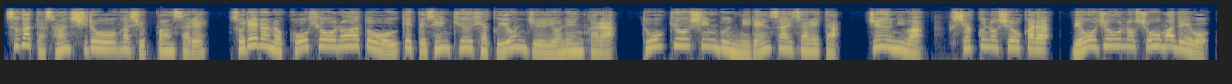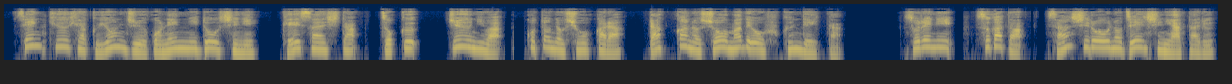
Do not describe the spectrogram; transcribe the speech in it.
姿三四郎が出版され、それらの公表の後を受けて1944年から、東京新聞に連載された、12話、不釈の章から、明星の章までを1945年に同誌に掲載した続12はことの章から落下の章までを含んでいた。それに姿三四郎の前史にあたる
